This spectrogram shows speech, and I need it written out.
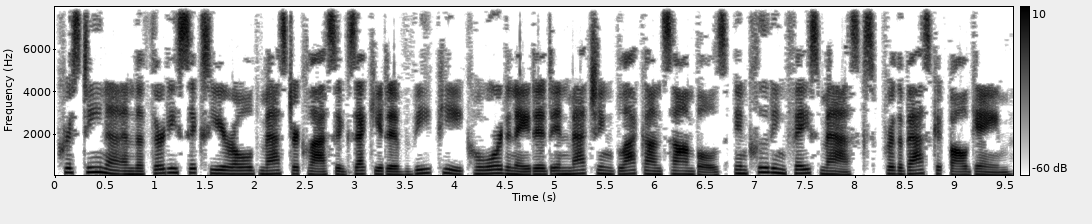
Christina and the 36-year-old Masterclass executive VP coordinated in matching black ensembles, including face masks, for the basketball game.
